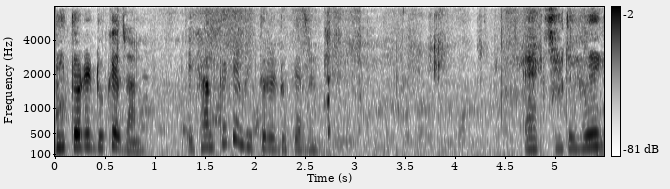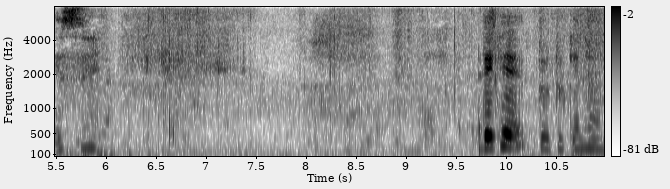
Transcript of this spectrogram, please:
ভিতরে ঢুকে যান। এখান থেকে ভিতরে ঢুকে যান। এক ঝুড়ি হয়ে গেছে। দেখে তুই ঢুকেন হ্যাঁ।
